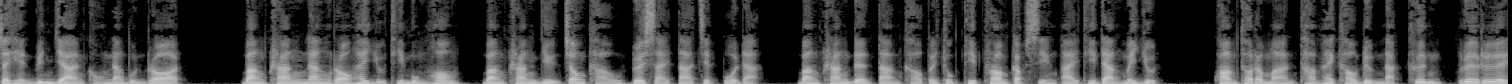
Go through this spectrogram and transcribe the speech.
จะเห็นวิญญาณของนางบุญรอด บางครั้งนั่งร้องให้อยู่ที่มุมห้อง บางครั้งยืนจ้องเขาด้วยสายตาเจ็บปวดะ บางครั้งเดินตามเขาไปทุกที่พร้อมกับเสียงไอที่ดังไม่หยุด ความทรมานทำให้เขาดื่มหนักขึ้นเรื่อย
